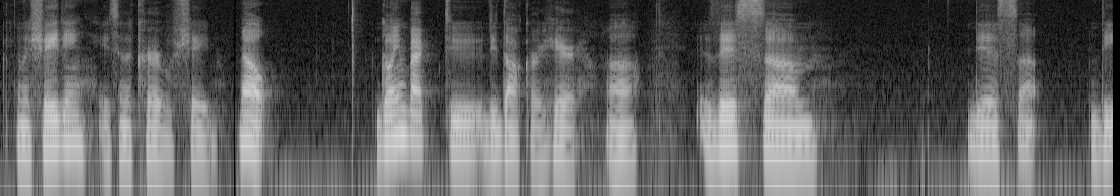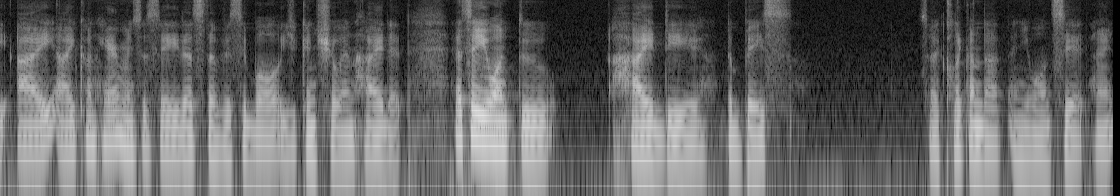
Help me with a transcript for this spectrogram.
Click on the shading, it's in the curve of shade. Now, going back to the Docker here, uh, this um, this uh, the eye icon here means to say that's the visible. You can show and hide it. Let's say you want to hide the the base. So I click on that and you won't see it, right?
